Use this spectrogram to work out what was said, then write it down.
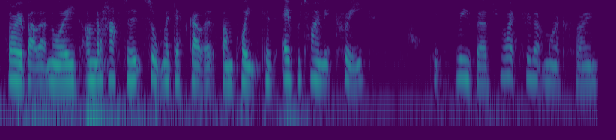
Sorry about that noise. I'm going to have to sort my desk out at some point because every time it creaks, it reverbs right through that microphone.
